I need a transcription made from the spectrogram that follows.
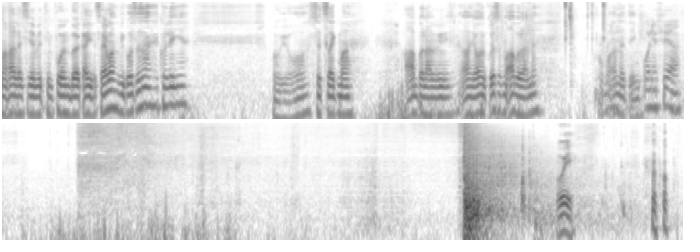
Mal alles hier mit dem Polenburger hier. Sag mal, wie groß ist er, Herr Kollege? Oh ja, jetzt zeig mal. Abola, ah ja, größer vom Abola, ne? Oh Guck mal an, das Ding. Ungefähr. Ui.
